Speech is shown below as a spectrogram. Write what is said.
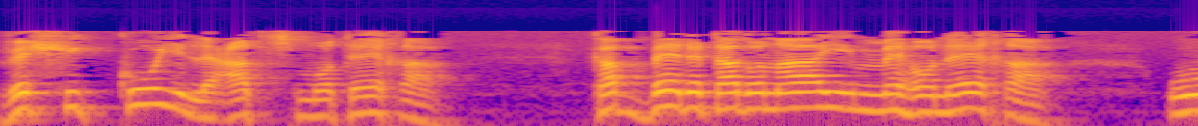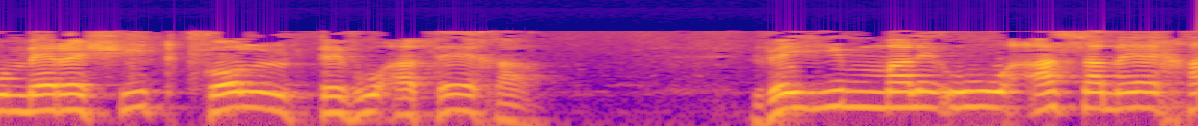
ושיקוי לעצמותיך. כבד את אדוני מהונך, ומראשית כל תבואתך. וימלאו אסמך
